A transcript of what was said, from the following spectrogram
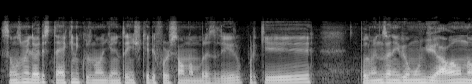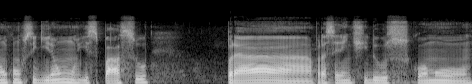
São os melhores técnicos, não adianta a gente querer forçar o nome brasileiro, porque, pelo menos a nível mundial, não conseguiram espaço para serem tidos como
